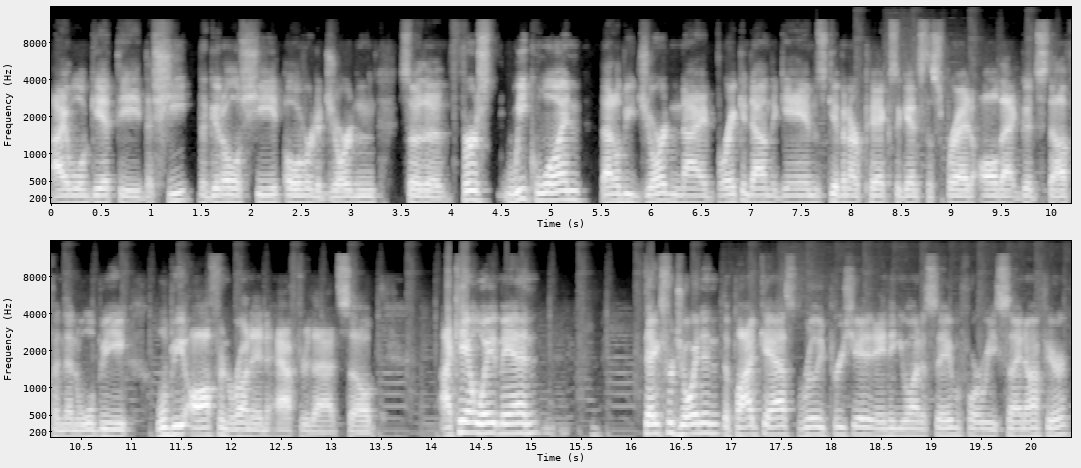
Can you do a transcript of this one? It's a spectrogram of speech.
I will get the the sheet, the good old sheet, over to Jordan. So the first week one, that'll be Jordan and I breaking down the games, giving our picks against the spread, all that good stuff, and then we'll be we'll be off and running after that. So I can't wait, man. Thanks for joining the podcast. Really appreciate it. Anything you want to say before we sign off here?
